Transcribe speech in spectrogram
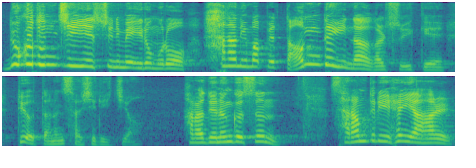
누구든지 예수님의 이름으로 하나님 앞에 담대히 나아갈 수 있게 되었다는 사실이죠. 하나 되는 것은 사람들이 해야 할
